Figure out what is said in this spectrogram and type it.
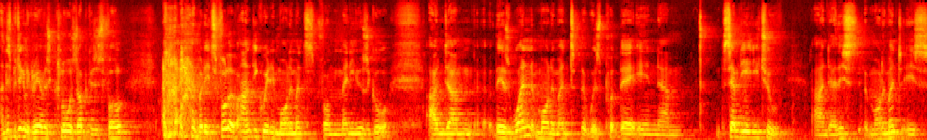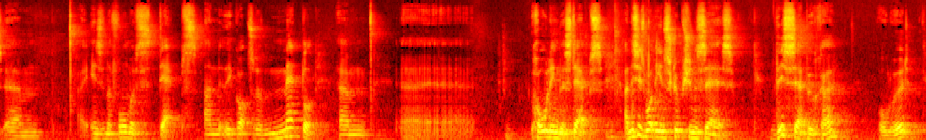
and this particular graveyard is closed up because it's full. but it's full of antiquated monuments from many years ago. And um, there's one monument that was put there in um, 1782. And uh, this monument is um, is in the form of steps, and they've got sort of metal um, uh, holding the steps. And this is what the inscription says This sepulchre, old word,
